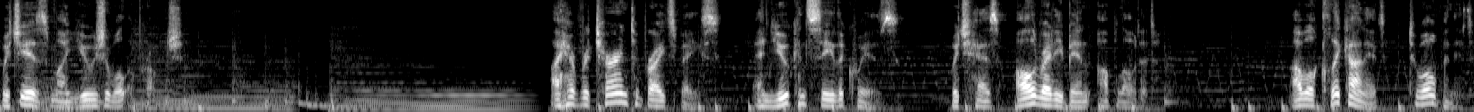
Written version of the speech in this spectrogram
which is my usual approach. I have returned to Brightspace and you can see the quiz, which has already been uploaded. I will click on it to open it.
